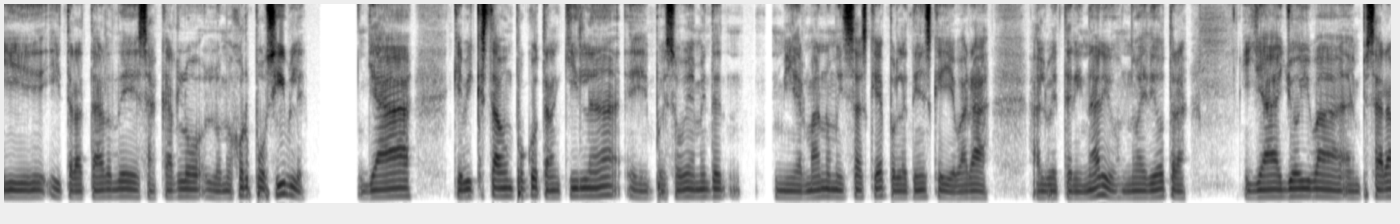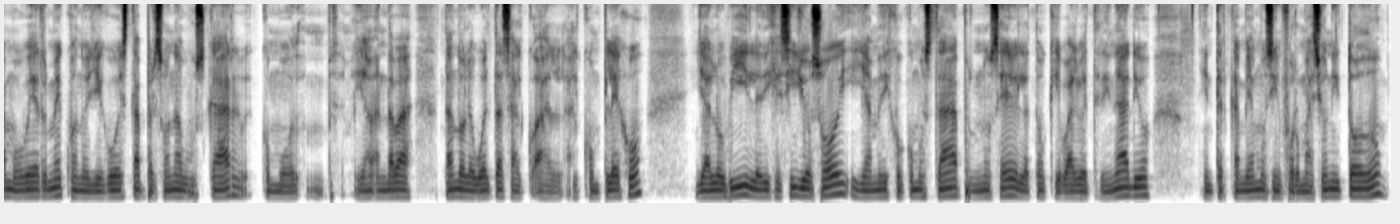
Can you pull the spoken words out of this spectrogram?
y, tratar de sacarlo lo mejor posible. Ya que vi que estaba un poco tranquila, eh, pues obviamente mi hermano me dice, ¿sabes qué? Pues la tienes que llevar a, al veterinario, no hay de otra. Y ya yo iba a empezar a moverme cuando llegó esta persona a buscar, como ya andaba dándole vueltas al, al, complejo. Ya lo vi, le dije, sí, yo soy, y ya me dijo, ¿cómo está? Pues no sé, la tengo que llevar al veterinario. Intercambiamos información y todo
